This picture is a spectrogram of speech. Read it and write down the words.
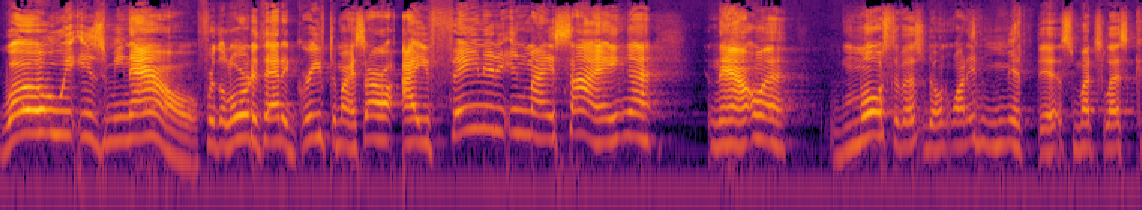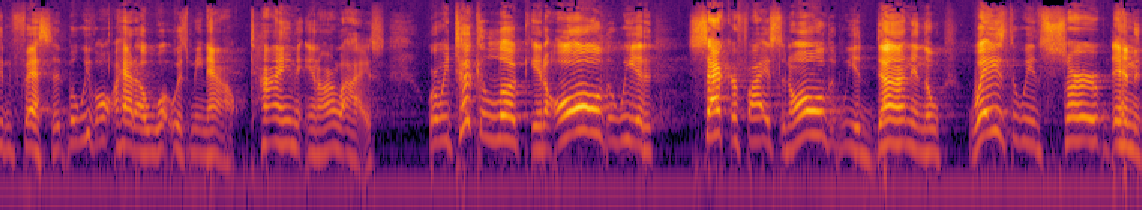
Woe is me now, for the Lord hath added grief to my sorrow. I fainted in my sighing. Now, uh, most of us don't want to admit this, much less confess it, but we've all had a what was me now time in our lives where we took a look at all that we had sacrificed and all that we had done and the ways that we had served and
